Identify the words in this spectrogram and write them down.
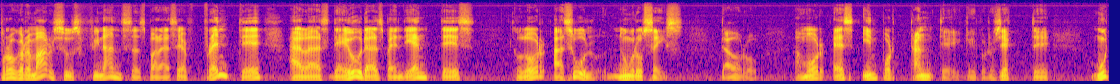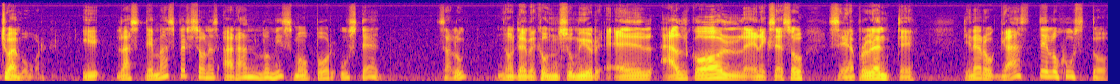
programar sus finanzas para hacer frente a las deudas pendientes. Color azul, número 6. Tauro. Amor es importante que proyecte mucho amor y las demás personas harán lo mismo por usted. Salud. No debe consumir el alcohol en exceso. Sea prudente. Dinero, gaste lo justo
